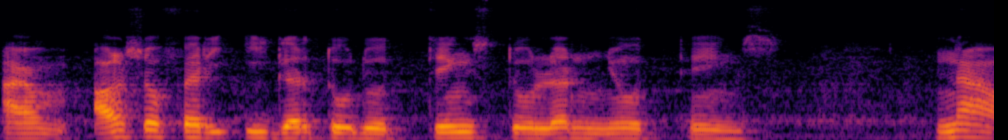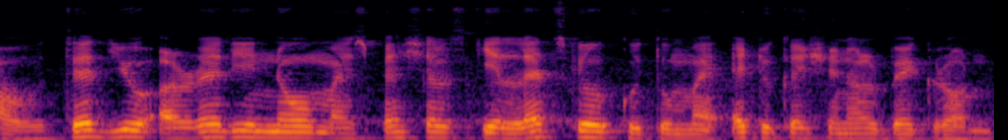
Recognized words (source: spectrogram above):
I'm also very eager to do things to learn new things. Now that you already know my special skill, let's go, go to my educational background.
